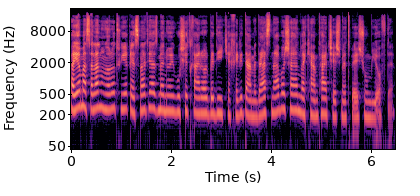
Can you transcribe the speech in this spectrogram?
و یا مثلا اونا رو توی قسمتی از منوی گوشیت قرار بدی که خیلی دم دست نباشن و کمتر چشمت بهشون بیفته.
